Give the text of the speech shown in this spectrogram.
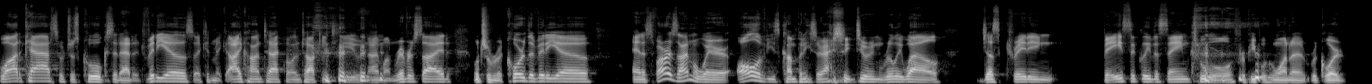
Squadcast, which was cool because it added video, so I could make eye contact while I'm talking to you. and I'm on Riverside, which will record the video. And as far as I'm aware, all of these companies are actually doing really well, just creating basically the same tool for people who want to record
